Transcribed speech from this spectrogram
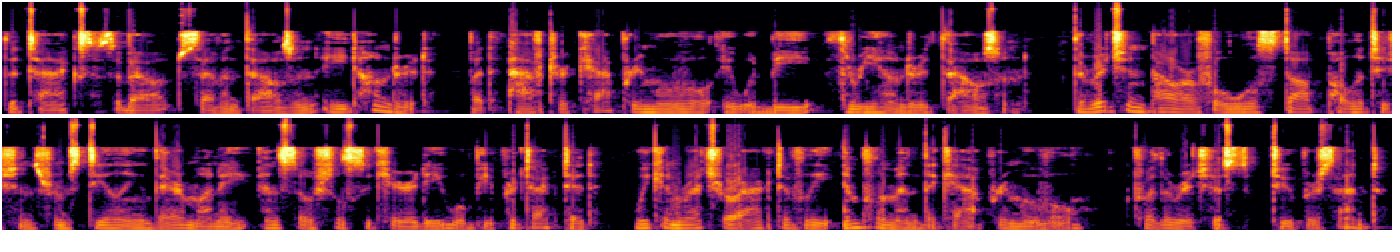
the tax is about 7,800, but after cap removal it would be 300,000. The rich and powerful will stop politicians from stealing their money and social security will be protected. We can retroactively implement the cap removal for the richest 2%.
